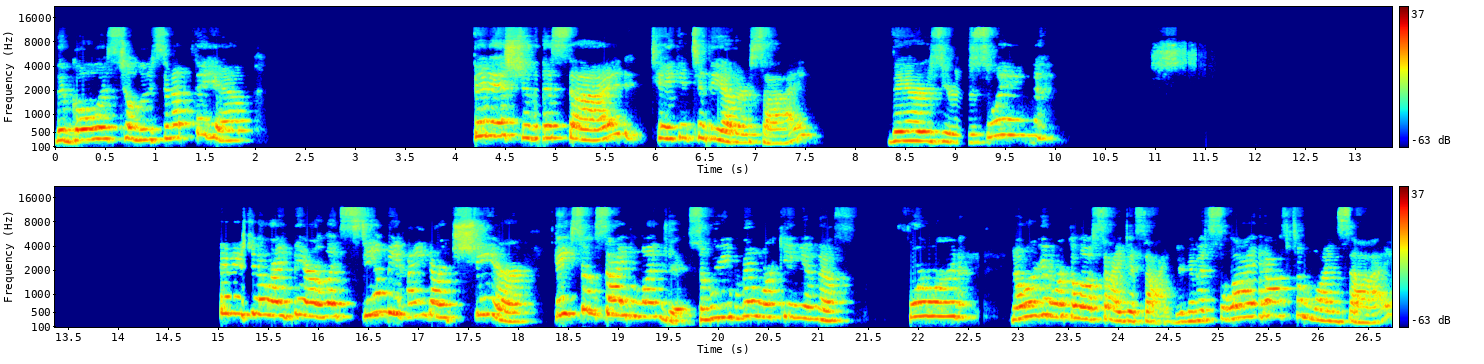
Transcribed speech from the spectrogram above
The goal is to loosen up the hip. Finish to this side, take it to the other side. There's your swing. Finish it right there. Let's stand behind our chair. Take some side lunges. So we've been working in the forward. Now we're going to work a little side to side. You're going to slide off to one side.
